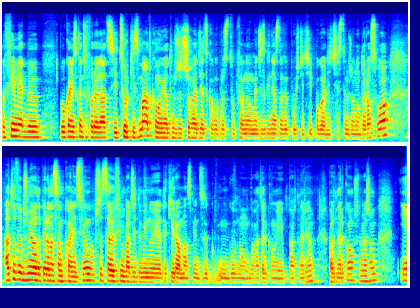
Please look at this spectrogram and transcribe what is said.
no film jakby był koniec końców o relacji córki z matką i o tym, że trzeba dziecko po prostu w pewnym momencie z gniazda wypuścić i pogodzić się z tym, że ono dorosło, ale to wybrzmiało dopiero na sam koniec filmu, bo przez cały film bardziej dominuje taki romans między główną bohaterką i partnerem, partnerką, przepraszam. I,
